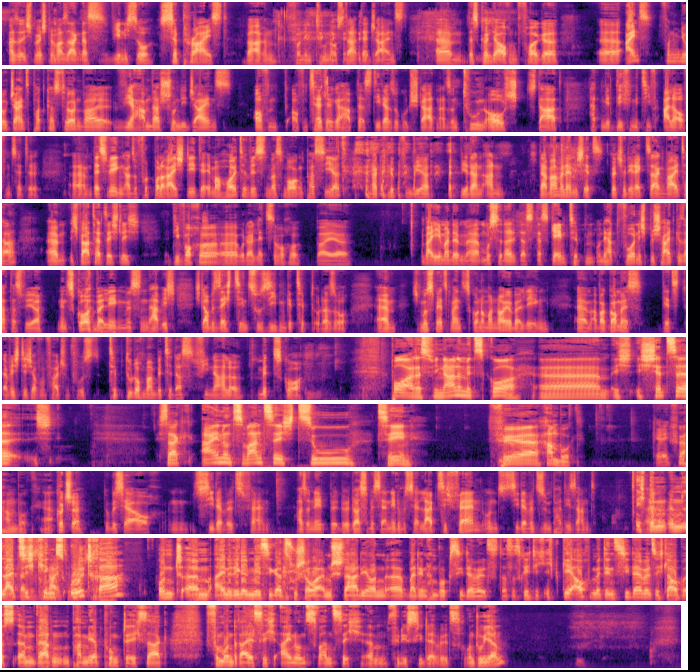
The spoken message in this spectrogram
Also ich möchte nur mal sagen, dass wir nicht so surprised waren von dem Two-No-Start der Giants. Ähm, das könnt ihr auch in Folge äh, 1 von dem New York Giants Podcast hören, weil wir haben da schon die Giants auf dem, auf dem Zettel gehabt, dass die da so gut starten. Also ein Two-No-Start hatten wir definitiv alle auf dem Zettel. Ähm, deswegen, also Footballerei steht ja immer heute wissen, was morgen passiert. Und da knüpfen wir, wir dann an. Da machen wir nämlich jetzt, würde ich direkt sagen, weiter. Ähm, ich war tatsächlich die Woche äh, oder letzte Woche bei, äh, bei jemandem, äh, musste da das, das Game tippen und er hat vorher nicht Bescheid gesagt, dass wir einen Score überlegen müssen. Da habe ich, ich glaube, 16 zu 7 getippt oder so. Ähm, ich muss mir jetzt meinen Score nochmal neu überlegen. Ähm, aber Gomez, jetzt erwische ich auf dem falschen Fuß. Tipp du doch mal bitte das Finale mit Score. Boah, das Finale mit Score. Ähm, ich, ich schätze, ich, ich sag 21 zu 10 für ja. Hamburg. Okay. Für Hamburg, ja. Kutsche, du bist ja auch ein Sea Devils Fan. Also nee, du, du hast, bist ja nee, du bist ja Leipzig Fan und Sea Devils Sympathisant. Ich bin äh, ein Leipzig Kings Ultra und ähm, ein regelmäßiger Zuschauer im Stadion äh, bei den Hamburg Sea Devils. Das ist richtig. Ich gehe auch mit den Sea Devils. Ich glaube, es ähm, werden ein paar mehr Punkte. Ich sag 35, 21 ähm, für die Sea Devils. Und du, Jan?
